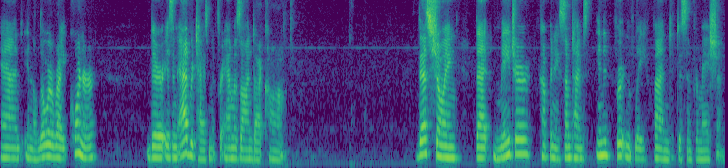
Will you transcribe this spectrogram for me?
And in the lower right corner, there is an advertisement for Amazon.com. Thus showing that major companies sometimes inadvertently fund disinformation.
